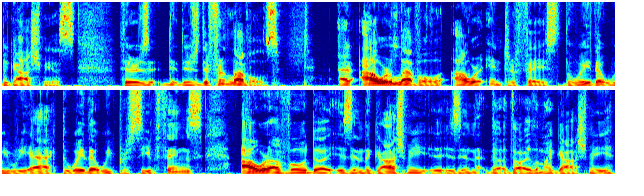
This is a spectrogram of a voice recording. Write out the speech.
begashmius. There's there's different levels at our level, our interface, the way that we react, the way that we perceive things, our avoda is in the Gashmi, is in the, the Olam Hagashmi.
